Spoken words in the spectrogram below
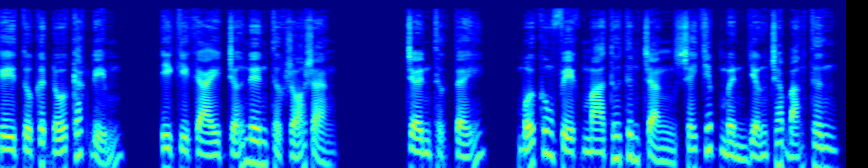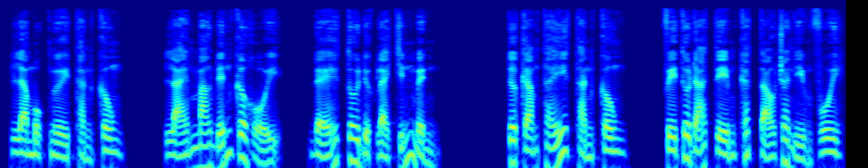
khi tôi kết nối các điểm, Ikigai trở nên thật rõ ràng. Trên thực tế, mỗi công việc mà tôi tin rằng sẽ giúp mình nhận ra bản thân là một người thành công lại mang đến cơ hội để tôi được là chính mình. Tôi cảm thấy thành công vì tôi đã tìm cách tạo ra niềm vui.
